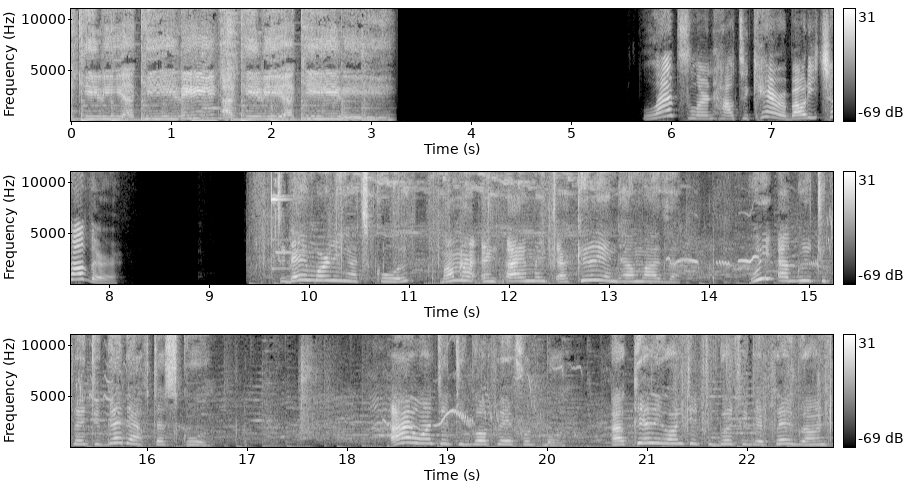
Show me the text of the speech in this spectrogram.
Akili, akili, akili, akili. Let's learn how to care about each other. Today morning at school, Mama and I met Akili and her mother. We agreed to play together after school. I wanted to go play football. Akili wanted to go to the playground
